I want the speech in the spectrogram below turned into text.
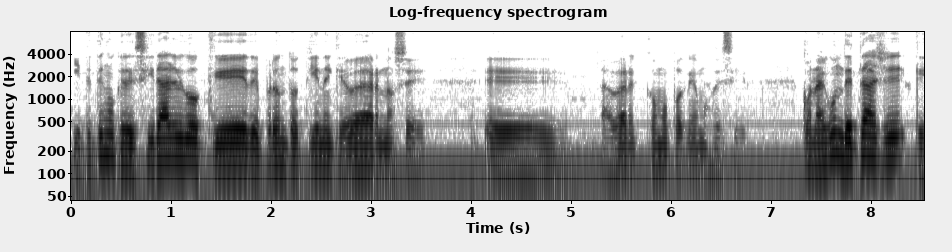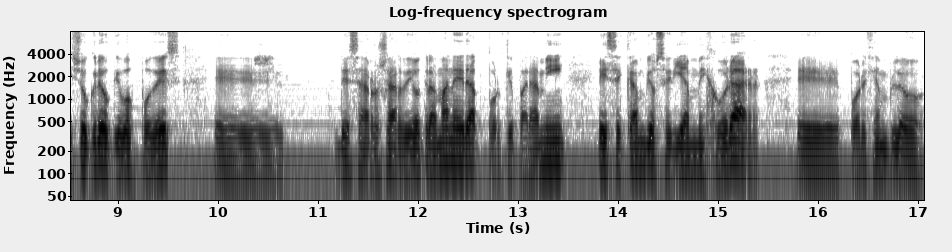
y te tengo que decir algo que de pronto tiene que ver, no sé, eh, a ver cómo podríamos decir, con algún detalle que yo creo que vos podés eh, desarrollar de otra manera, porque para mí ese cambio sería mejorar, eh, por ejemplo,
